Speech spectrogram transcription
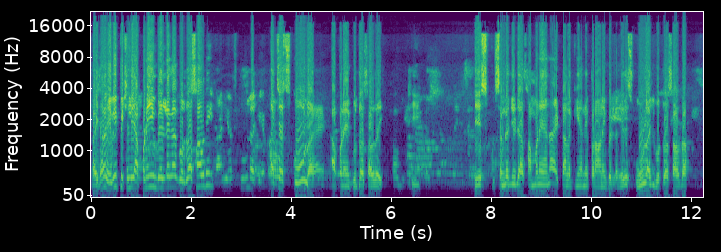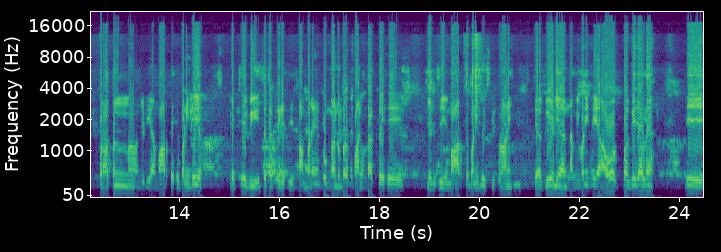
ਭਾਈ ਸਾਹਿਬ ਇਹ ਵੀ ਪਿਛਲੀ ਆਪਣੀ ਬਿਲਡਿੰਗ ਆ ਗੁਰਦੁਆਰਾ ਸਾਹਿਬ ਦੀ? ਸਕੂਲ ਹੈ ਜੀ। ਅੱਛਾ ਸਕੂਲ ਹੈ ਆਪਣੇ ਗੁਰਦੁਆਰਾ ਸਾਹਿਬ ਦਾ ਹੀ। ਠੀਕ ਹੈ ਇਹ ਸੰਗਤ ਜਿਹੜਾ ਸਾਹਮਣੇ ਆ ਨਾ, ਇੱਟਾਂ ਲੱਗੀਆਂ ਨੇ ਪੁਰਾਣੀ ਬਿਲਡਿੰਗ, ਇਹਦੇ ਸਕੂਲ ਆ ਜੀ ਗੁਰਦੁਆਰਾ ਸਾਹਿਬ ਦਾ। ਪੁਰਾਤਨ ਜਿਹੜੀ ਇਮਾਰਤ ਇਹ ਬਣੀ ਹੋਈ ਆ। ਇੱਥੇ ਵੀ, ਇੱਥੇ ਤੱਕ ਜਿਹੜੇ ਸੀ ਸਾਹਮਣੇ ਬੁੰਗਾ ਨੰਬਰ 5 ਤੱਕ ਇਹ ਜਿਹੜੀ ਸੀ ਇਮਾਰਤ ਬਣੀ ਹੋਈ ਸੀ ਪੁਰਾਣੀ। ਤੇ ਅੱਗੇ ਜਿਹੜੀਆਂ ਨਵੀਂ ਬਣੀ ਹੋਈ ਆ ਉਹ ਆਪਾਂ ਅੱਗੇ ਚੱਲਦੇ ਆ। ਇਹ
